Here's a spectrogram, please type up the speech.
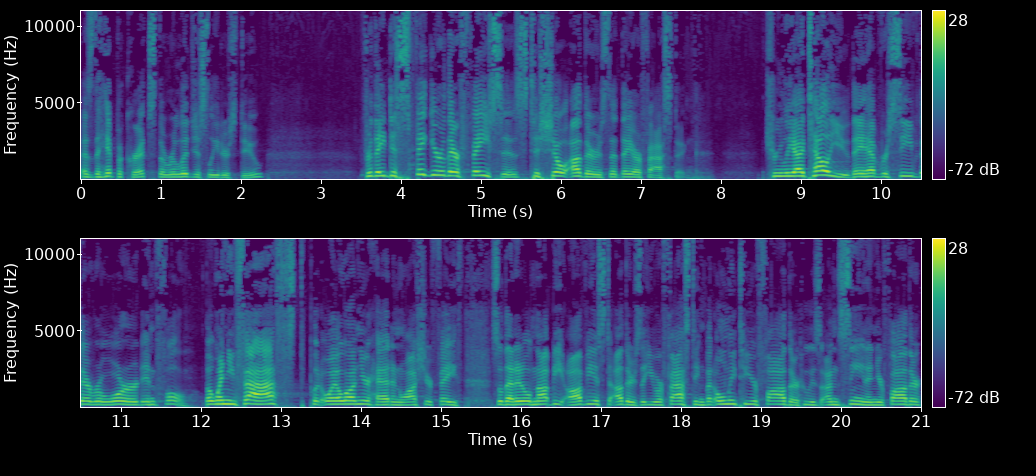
as the hypocrites, the religious leaders do, for they disfigure their faces to show others that they are fasting. Truly I tell you, they have received their reward in full. But when you fast, put oil on your head and wash your face, so that it will not be obvious to others that you are fasting, but only to your Father who is unseen, and your Father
